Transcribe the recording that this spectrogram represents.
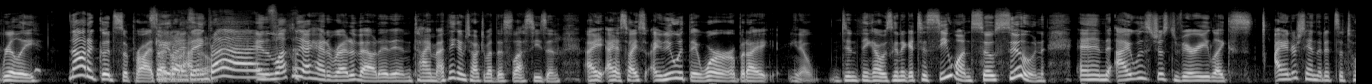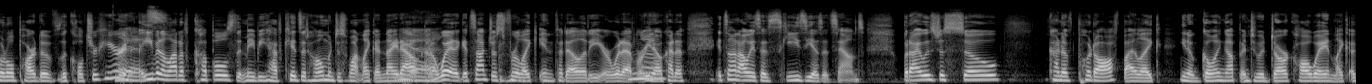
really not a good surprise. I don't think. surprise. And luckily, I had read about it in time. I think we talked about this last season. I I, so I I knew what they were, but I you know didn't think I was going to get to see one so soon. And I was just very like. I understand that it's a total part of the culture here, and even a lot of couples that maybe have kids at home and just want like a night out and away. Like it's not just for mm-hmm. like infidelity or whatever, you know. Kind of, it's not always as skeezy as it sounds. But I was just so kind of put off by like you know going up into a dark hallway and like a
